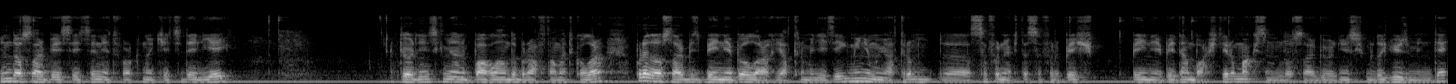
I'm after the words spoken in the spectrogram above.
İndi dostlar BSC network-una keçid eləyək. Gördüyünüz kimi, yəni bağlandı bura avtomatik olaraq. Burada dostlar biz BNB olaraq yatırım eləyəcəyik. Minimum yatırım 0.05 BNB-dən başlayır. Maksimum dostlar gördüyünüz kimi burada 100 mindir.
